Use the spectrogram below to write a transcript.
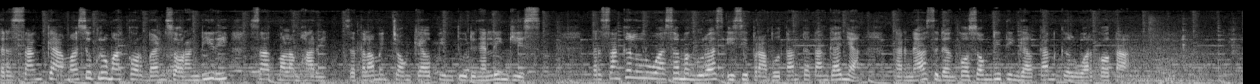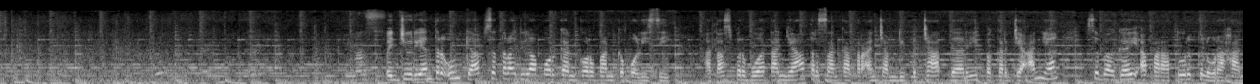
Tersangka masuk rumah korban seorang diri saat malam hari setelah mencongkel pintu dengan linggis. Tersangka leluasa menguras isi perabotan tetangganya karena sedang kosong ditinggalkan ke luar kota. Pencurian terungkap setelah dilaporkan korban ke polisi. Atas perbuatannya, tersangka terancam dipecat dari pekerjaannya sebagai aparatur kelurahan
